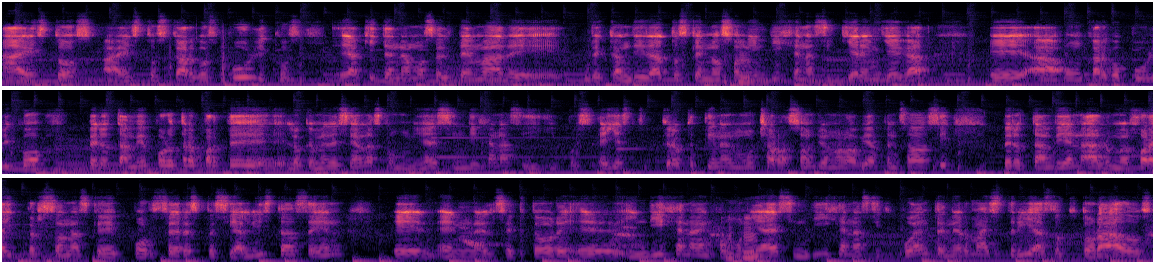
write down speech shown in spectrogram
a estos, a estos cargos públicos. Eh, aquí tenemos el tema de, de candidatos que no son indígenas y quieren llegar eh, a un cargo público, pero también por otra parte lo que me decían las comunidades indígenas y, pues ellas creo que tienen mucha razón, yo no lo había pensado así, pero también a lo mejor hay personas que por ser especialistas en en, el sector eh, indígena, en comunidades indígenas, y pueden tener maestrías, doctorados,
